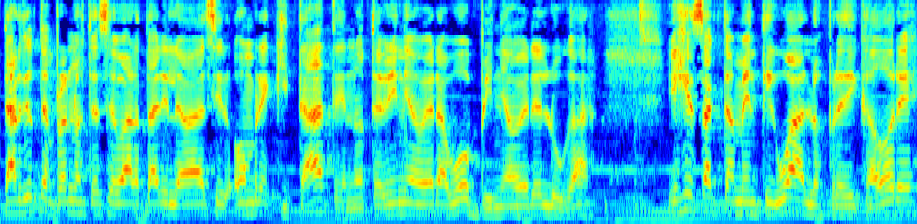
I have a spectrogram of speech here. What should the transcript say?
tarde o temprano usted se va a hartar y le va a decir, hombre, quítate, no te vine a ver a vos, vine a ver el lugar. Y es exactamente igual, los predicadores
